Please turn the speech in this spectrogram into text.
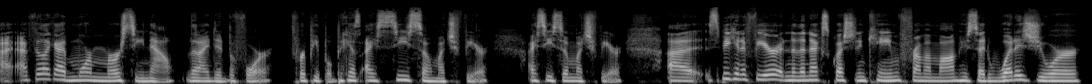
I, I feel like I have more mercy now than I did before for people because I see so much fear. I see so much fear. Uh, speaking of fear, and the next question came from a mom who said, "What is your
